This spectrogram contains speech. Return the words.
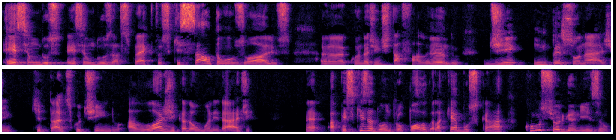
Esse é um dos, esse é um dos aspectos que saltam aos olhos uh, quando a gente está falando de um personagem que está discutindo a lógica da humanidade, né? a pesquisa do antropólogo ela quer buscar como se organizam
